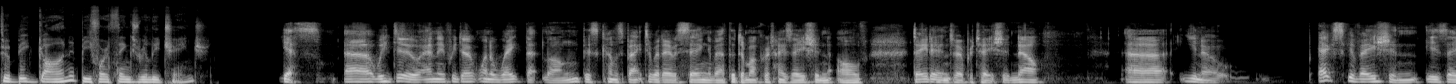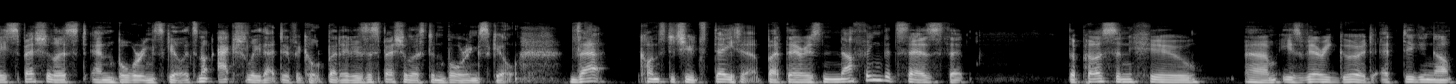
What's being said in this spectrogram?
to be gone before things really change? Yes, uh, we do. And if we don't want to wait that long, this comes back to what I was saying about the democratization of data interpretation. Now, uh, you know, excavation is a specialist and boring skill. It's not actually that difficult, but it is a specialist and boring skill. That constitutes data, but there is nothing that says that the person who um, is very good at digging up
